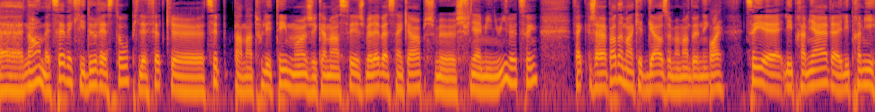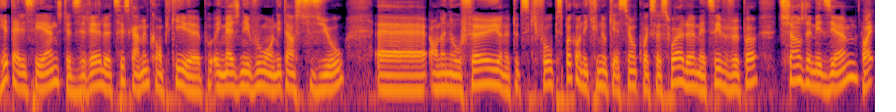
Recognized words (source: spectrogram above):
Euh, non, mais tu sais, avec les deux restos, puis le fait que, tu sais, pendant tout l'été, moi, j'ai commencé, je me lève à 5 heures, puis je me, je finis à minuit, là, tu sais. Fait que j'avais peur de manquer de gaz à un moment donné. Ouais. Tu sais, euh, les premières, euh, les premiers hits à LCN, je te dirais, là, tu sais, c'est quand même compliqué. euh, Imaginez-vous, on est en studio, euh, on a nos feuilles, on a tout ce qu'il faut. Puis c'est pas qu'on écrit nos questions ou quoi que ce soit, là, mais tu sais, je veux pas, tu changes de médium. Ouais.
